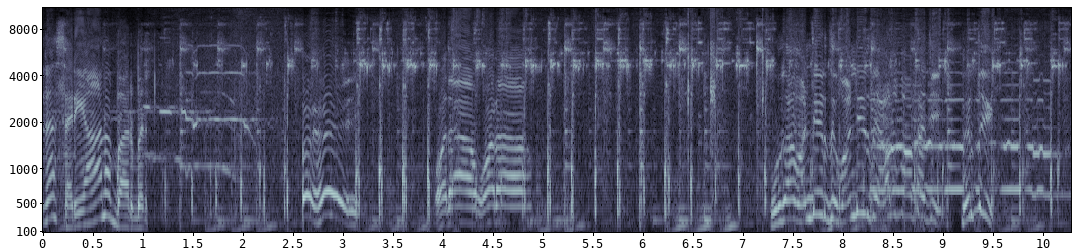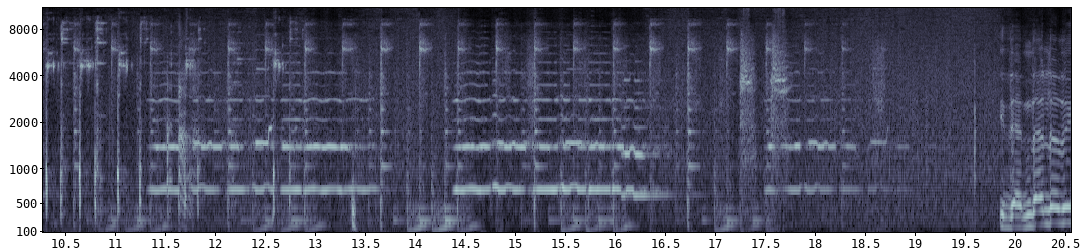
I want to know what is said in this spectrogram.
தான் சரியான பார்பர் ஹோய், ஹோய். ஓரா ஓரா മുറുകാ വണ്ടി എടുത്ത് വണ്ടി എടുത്ത് ആള് പാത്താച്ചി നിർത്തി ഇതെന്താണ്ടത്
